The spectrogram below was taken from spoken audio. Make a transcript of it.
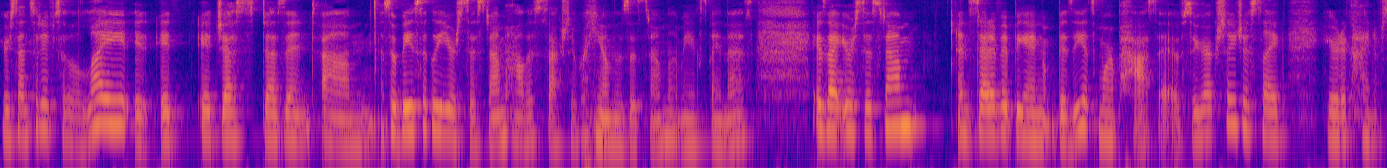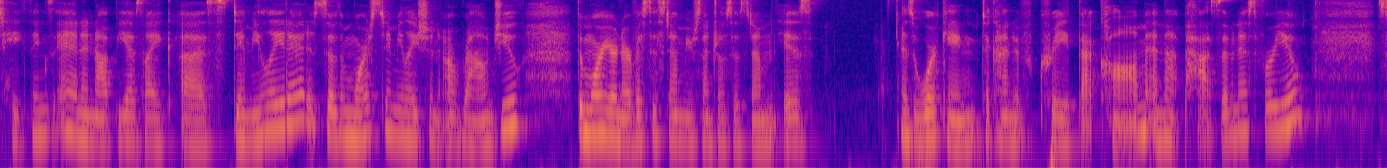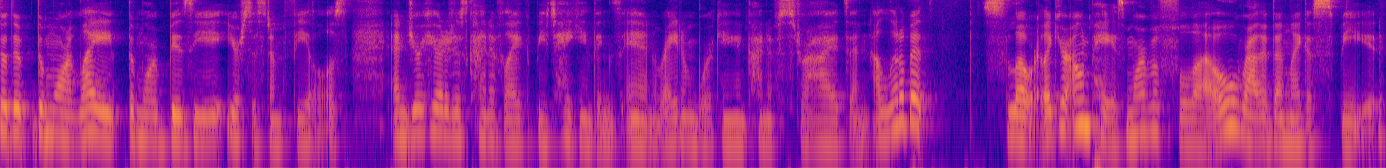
you're sensitive to the light. It it it just doesn't. Um, so basically, your system, how this is actually working on the system. Let me explain this. Is that your system instead of it being busy it's more passive so you're actually just like here to kind of take things in and not be as like uh, stimulated so the more stimulation around you the more your nervous system your central system is is working to kind of create that calm and that passiveness for you. So the the more light, the more busy your system feels. And you're here to just kind of like be taking things in, right? And working in kind of strides and a little bit slower, like your own pace, more of a flow rather than like a speed.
